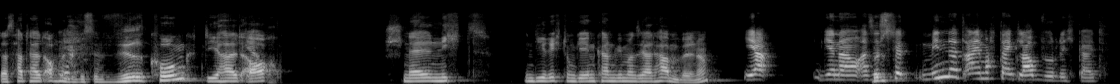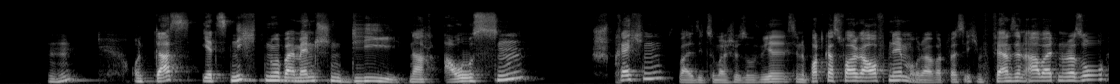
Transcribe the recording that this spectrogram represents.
Das hat halt auch eine ja. gewisse Wirkung, die halt ja. auch schnell nicht in die Richtung gehen kann, wie man sie halt haben will, ne? Ja, genau. Also Würdest es vermindert einfach deine Glaubwürdigkeit. Mhm. Und das jetzt nicht nur bei Menschen, die nach außen sprechen, weil sie zum Beispiel so wie jetzt eine Podcast-Folge aufnehmen oder was weiß ich, im Fernsehen arbeiten oder so,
